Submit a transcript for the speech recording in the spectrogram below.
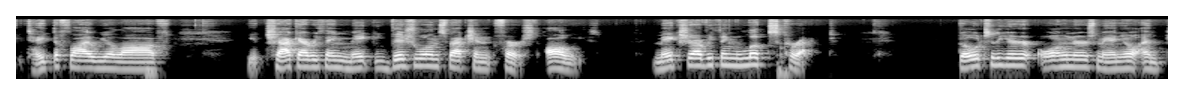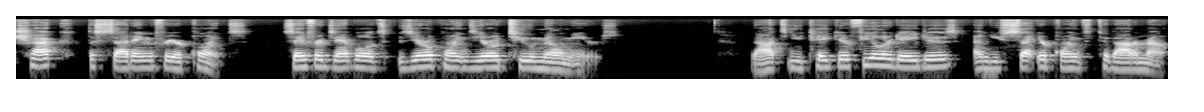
you take the flywheel off, you check everything, make visual inspection first, always. Make sure everything looks correct go to your owner's manual and check the setting for your points. Say, for example, it's 0.02 millimeters. That you take your feeler gauges and you set your points to that amount.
